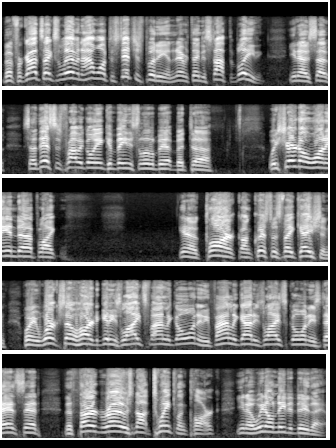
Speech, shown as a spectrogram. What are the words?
but for God's sakes, living, I want the stitches put in and everything to stop the bleeding. You know, so so this is probably going to inconvenience a little bit, but uh, we sure don't want to end up like you know Clark on Christmas vacation where he worked so hard to get his lights finally going and he finally got his lights going his dad said the third row's not twinkling Clark you know we don't need to do that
